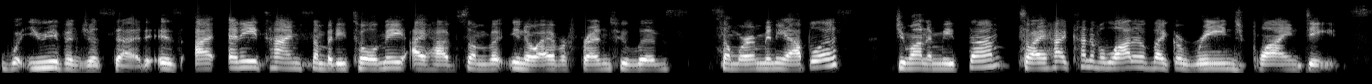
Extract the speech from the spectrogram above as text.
what you even just said is I, anytime somebody told me I have some, you know, I have a friend who lives somewhere in Minneapolis. Do you want to meet them? So I had kind of a lot of like arranged blind dates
